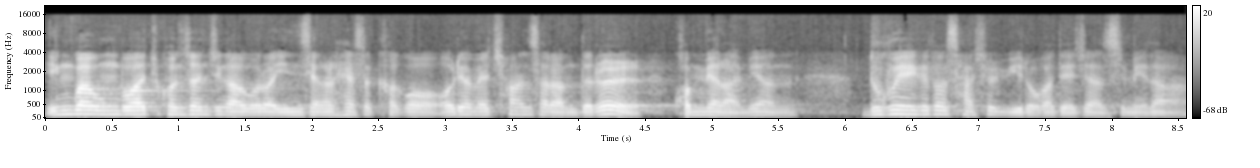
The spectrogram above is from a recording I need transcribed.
인과응보와 권선징악으로 인생을 해석하고 어려움에 처한 사람들을 권면하면 누구에게도 사실 위로가 되지 않습니다.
